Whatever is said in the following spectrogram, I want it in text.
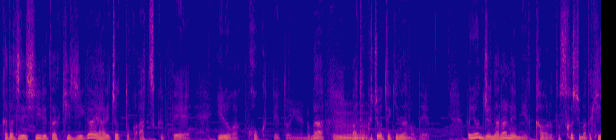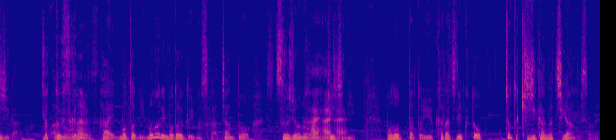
形で仕入れた生地がやはりちょっと厚くて色が濃くてというのが、まあ、特徴的なので。47年に変わると少しまた生地がちょっと薄くなるんです、はい、元に元に戻ると言いますかちゃんと通常の生地に戻ったという形でいくとちょっと生地感が違うんですよね。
